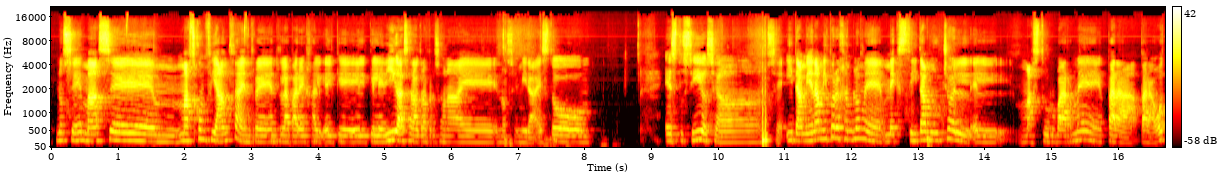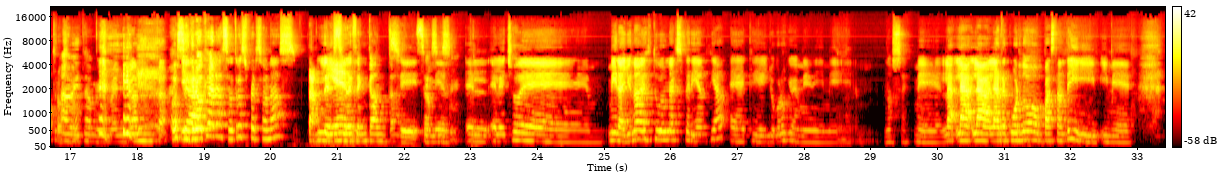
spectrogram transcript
no sé, más, eh, más confianza entre, entre la pareja, el, el que, el que le digas a la otra persona, eh, no sé, mira, esto, esto sí, o sea, no sé. Y también a mí, por ejemplo, me, me excita mucho el, el masturbarme para, para otros. A ¿no? mí también me encanta. O y creo que a las otras personas también. Les, les encanta. Sí, Sí, también. sí, sí. El, el hecho de... Mira, yo una vez tuve una experiencia eh, que yo creo que me- no sé, me, la, la- la- la recuerdo bastante y, y me...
